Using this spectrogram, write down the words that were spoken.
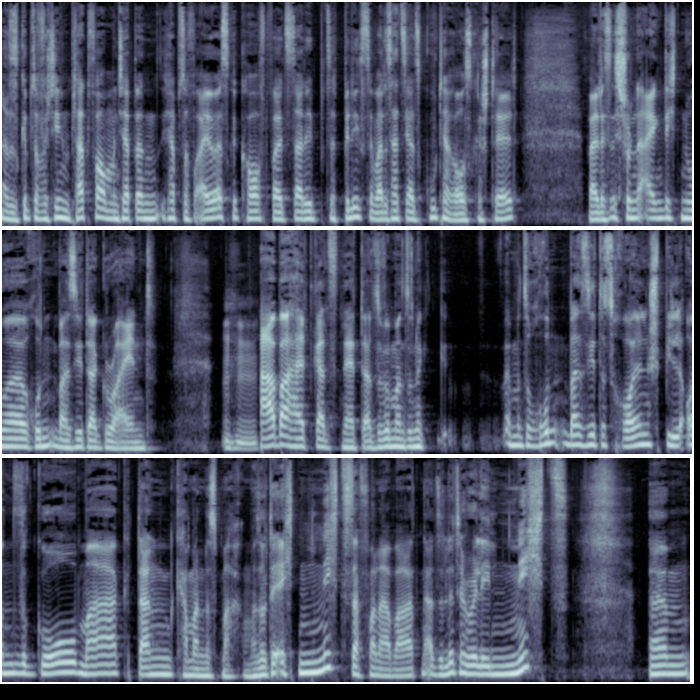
Also es gibt es auf verschiedenen Plattformen und ich habe dann, ich habe es auf iOS gekauft, weil es da die, das billigste war. Das hat sich als gut herausgestellt, weil das ist schon eigentlich nur rundenbasierter Grind. Aber halt ganz nett. Also wenn man so eine, wenn man so rundenbasiertes Rollenspiel on the go mag, dann kann man das machen. Man sollte echt nichts davon erwarten, also literally nichts. Ähm,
